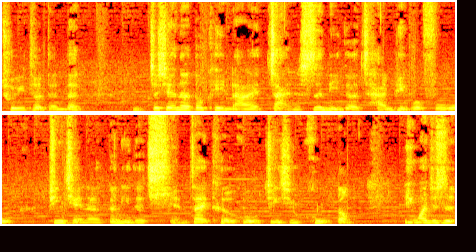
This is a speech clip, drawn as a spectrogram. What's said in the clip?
Twitter 等等，这些呢都可以拿来展示你的产品或服务，并且呢跟你的潜在客户进行互动。另外就是。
